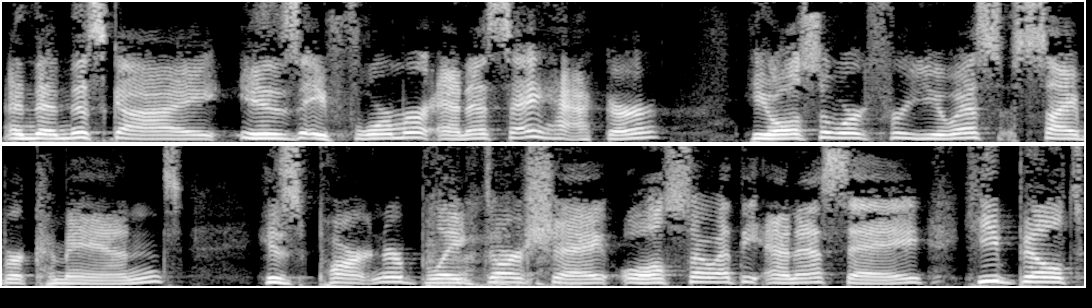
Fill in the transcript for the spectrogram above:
And then this guy is a former NSA hacker. He also worked for U.S. Cyber Command. His partner, Blake Darche, also at the NSA. He built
